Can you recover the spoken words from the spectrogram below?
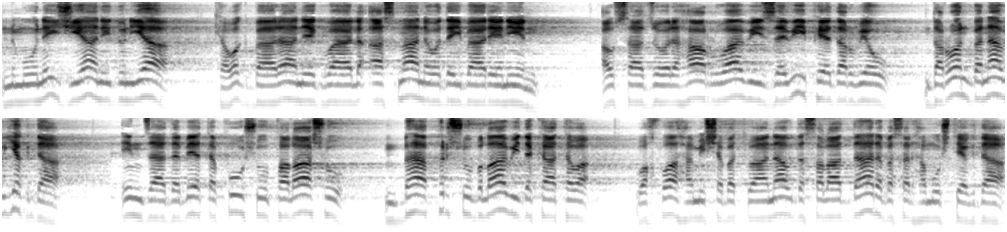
نمونەی ژیانی دنیا کە وەک بارانێک وایە لە ئاسمانەوە دەیبارێنین ئەوسا جۆرەها ڕواوی زەوی پێدەڕوێ و دەڕۆن بە ناو یەکدا ئینجا دەبێتە پوش و پەلاش و با پرش و بڵاوی دەکاتەوە وەخوا هەمیشە بەتوانا و دەسەڵاتدارە بەسەر هەموو شتێکدا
